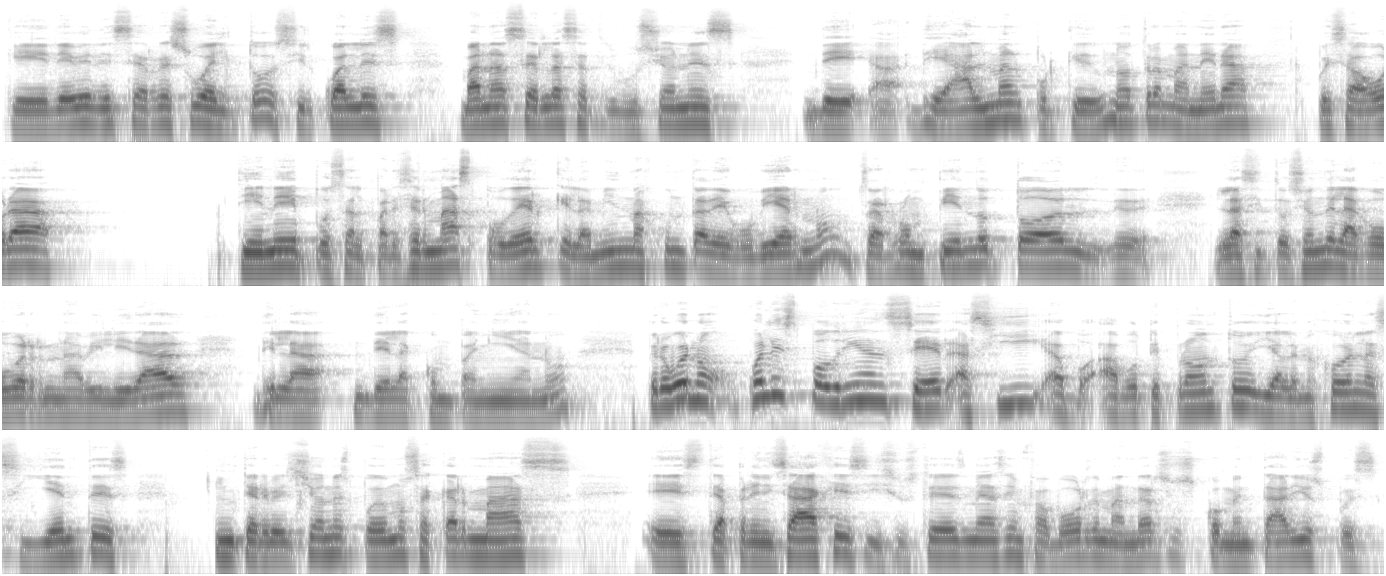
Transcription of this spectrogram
que debe de ser resuelto, es decir, cuáles van a ser las atribuciones de, de Alman, porque de una otra manera, pues ahora tiene, pues al parecer, más poder que la misma Junta de Gobierno, o sea, rompiendo toda la situación de la gobernabilidad de la, de la compañía, ¿no? Pero bueno, ¿cuáles podrían ser, así a, bote pronto, y a lo mejor en las siguientes intervenciones podemos sacar más este, aprendizajes y si ustedes me hacen favor de mandar sus comentarios, pues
